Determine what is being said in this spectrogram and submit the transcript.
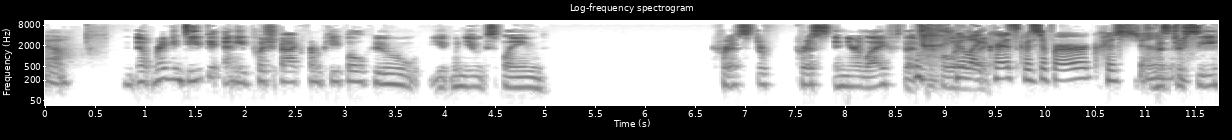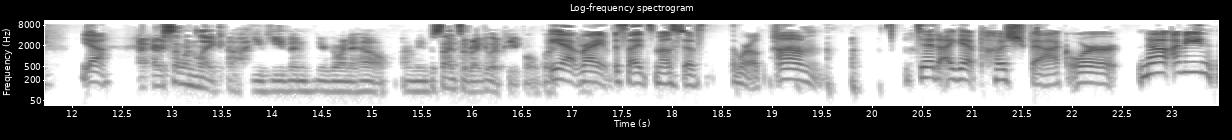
yeah. Now, Reagan, do you get any pushback from people who, you, when you explain Chris, Chris in your life, that people are like, like, Chris, Christopher, Christian. Mr. C, Yeah. or someone like, oh, you heathen, you're going to hell. I mean, besides the regular people, but yeah, right. Besides most of the world. Um, did I get pushback or no? I mean,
